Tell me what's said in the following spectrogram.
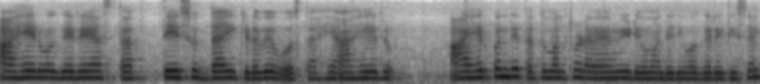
आहेर वगैरे असतात ते सुद्धा इकडं व्यवस्था आहे. आहेर आहेर पण देतात तुम्हाला थोड्या वेळा व्हिडिओमध्ये वगैरे दिसेल.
